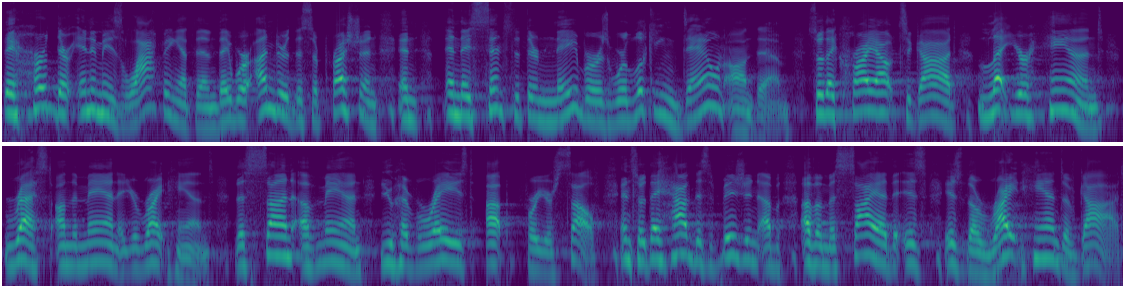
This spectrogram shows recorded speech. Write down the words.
they heard their enemies laughing at them. They were under this oppression, and, and they sensed that their neighbors were looking down on them. So they cry out to God, Let your hand rest on the man at your right hand, the Son of Man you have raised up for yourself. And so they have this vision of, of a Messiah that is, is the right hand of God.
